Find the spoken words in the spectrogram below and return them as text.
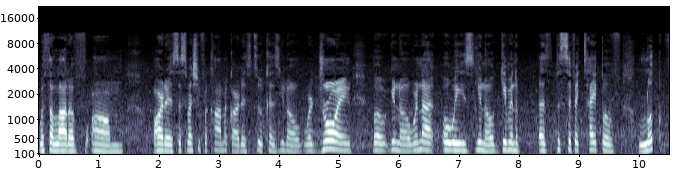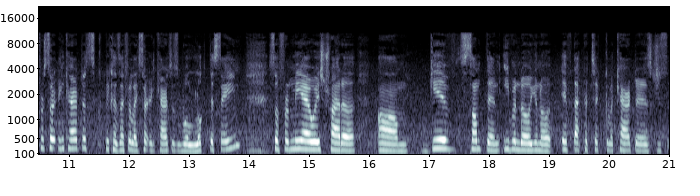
with a lot of um, artists, especially for comic artists too, because you know we're drawing, but you know we're not always you know given a a specific type of look for certain characters because I feel like certain characters will look the same. So for me, I always try to um, give something, even though you know if that particular character is just,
